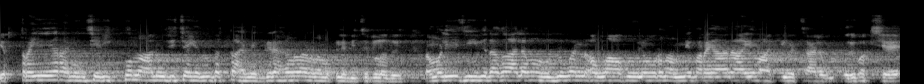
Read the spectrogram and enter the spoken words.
എത്രയേറെ ശരിക്കും ആലോചിച്ച എന്തൊക്കെ അനുഗ്രഹങ്ങളാണ് നമുക്ക് ലഭിച്ചിട്ടുള്ളത്. നമ്മൾ ഈ ജീവിതകാലം മുഴുവൻ അള്ളാഹുവിനോട് നന്ദി പറയാനായി മാറ്റിവെച്ചാലും ഒരു പക്ഷേ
